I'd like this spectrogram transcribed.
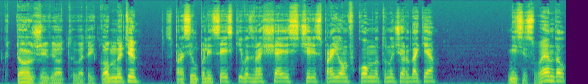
«Кто живет в этой комнате?» — спросил полицейский, возвращаясь через проем в комнату на чердаке. Миссис Уэндалл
